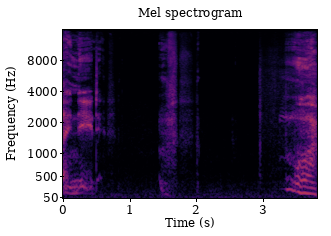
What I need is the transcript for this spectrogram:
I need... more...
